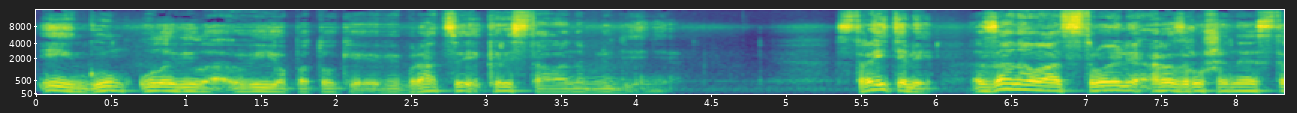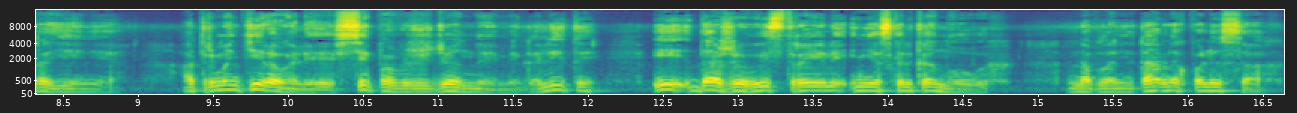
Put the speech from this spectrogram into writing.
и Ингун уловила в ее потоке вибрации кристалла наблюдения. Строители заново отстроили разрушенные строения, отремонтировали все поврежденные мегалиты и даже выстроили несколько новых на планетарных полюсах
